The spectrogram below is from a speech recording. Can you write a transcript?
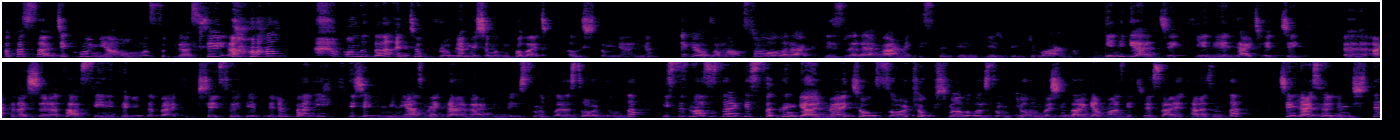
Fakat sadece Konya olması biraz şey Onda da hani çok problem yaşamadım. Kolayca alıştım yani. Peki o zaman son olarak bizlere vermek istediğin bir bilgi var mı? Yeni gelecek, yeni tercih edecek arkadaşlara tavsiye niteliğinde belki bir şey söyleyebilirim. Ben ilk diş hekimliğini yazmaya karar verdiğimde üst sınıflara sorduğumda istisnasız herkes sakın gelme, çok zor, çok pişman olursun, yolun başındayken vazgeç vesaire tarzında şeyler söylemişti.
